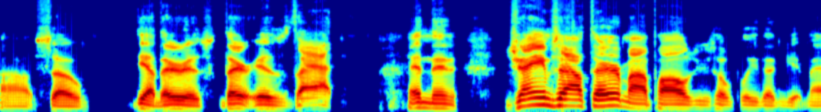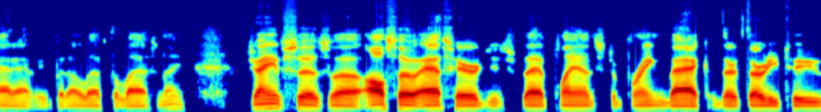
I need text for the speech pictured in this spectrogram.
Uh, so yeah, there is there is that. And then James out there, my apologies. Hopefully he doesn't get mad at me, but I left the last name. James says uh, also ask Heritage if they have plans to bring back their 32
